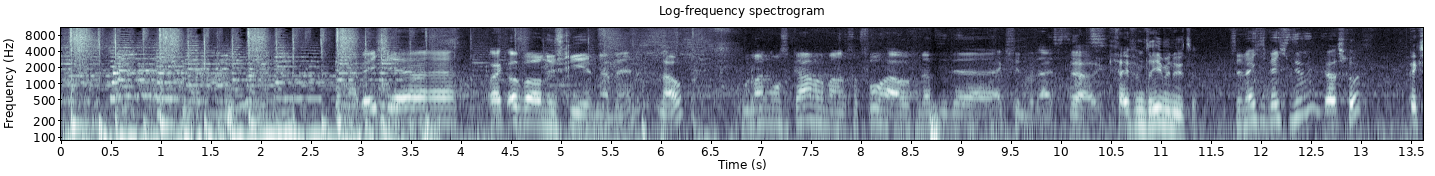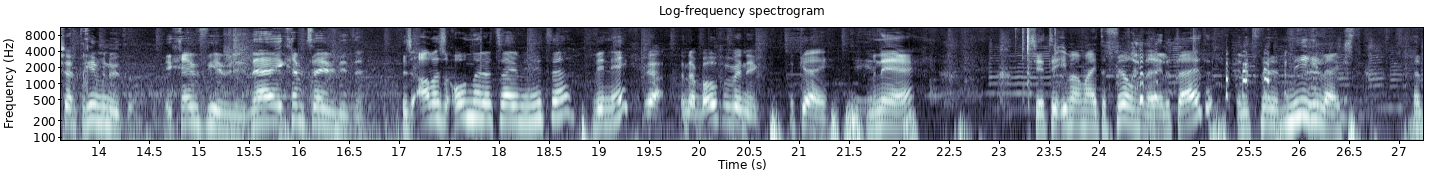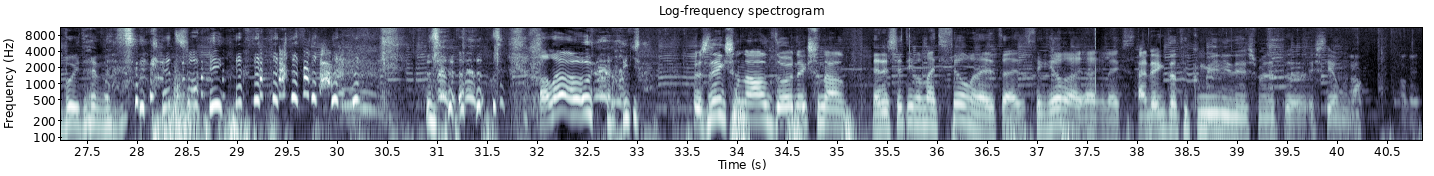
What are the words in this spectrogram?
Ja, weet je eh, waar ik ook wel nieuwsgierig naar ben? Nou, Hoe lang onze cameraman het gaat volhouden voordat hij de action wordt uitgevoerd. ja, ik geef hem drie minuten. Zullen we een beetje, doen? Ja, dat is goed? Ik zeg drie minuten. Ik geef hem vier minuten. Nee, ik geef hem twee minuten. Dus alles onder de twee minuten win ik? Ja, en daarboven win ik. Oké, meneer. Zit hier iemand mij te filmen de hele tijd? En ik vind het niet relaxed. Het boeit hem niet. Sorry. Hallo? Er is niks aan de hand hoor, niks aan de hand. Ja, er zit iemand mij te filmen de hele tijd. Dat vind ik heel erg relaxed. Hij denkt dat hij comedian is, maar dat eh, is hij helemaal niet.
